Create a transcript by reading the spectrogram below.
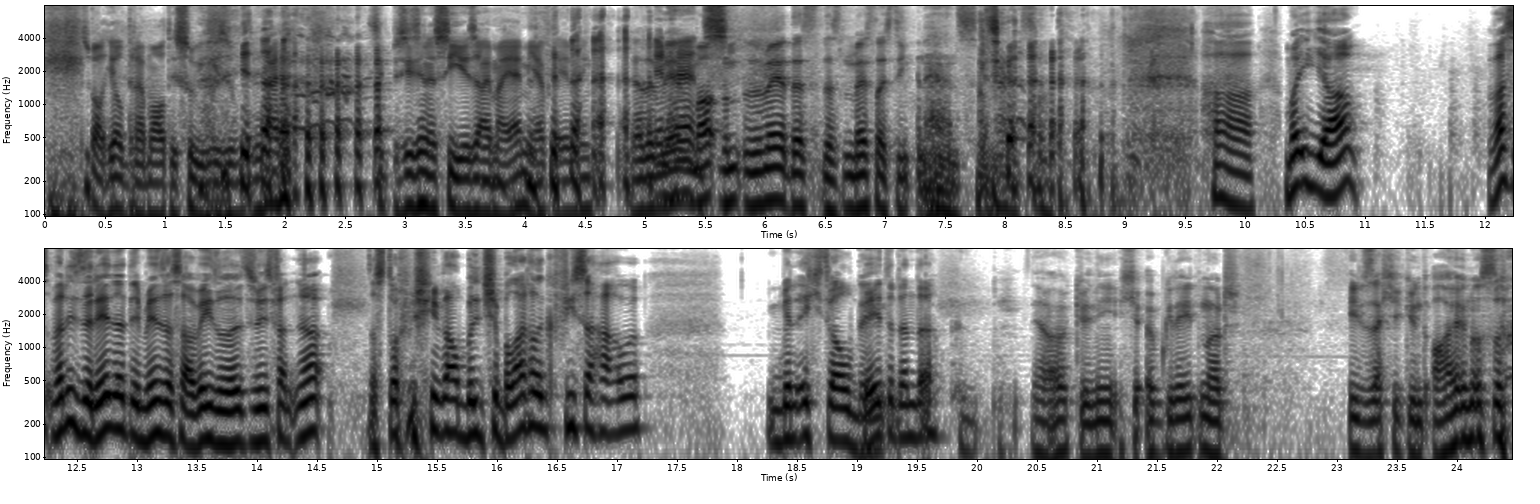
Het is wel heel dramatisch zo ingezoomd. Het zit precies in een CSI Miami aflevering. Ja, de Enhance. dat is- dat is meestal is ding enhance. enhance. Ha. Maar ja, Wat, wat is de reden dat die mensen dat zou wegdoen? Dat is zoiets van, ja, dat is toch misschien wel een beetje belachelijk, vissen houden. Ik ben echt wel Denk- beter dan dat. Ja, ik weet niet, geüpgrade naar iets dat je kunt aaien of zo.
